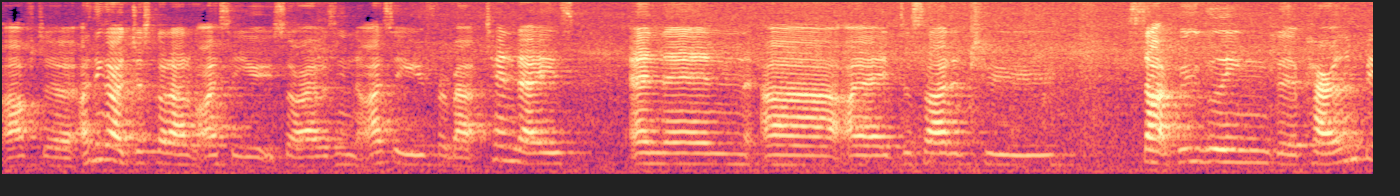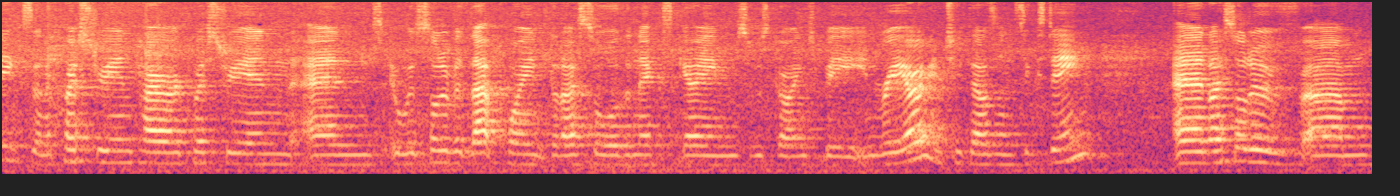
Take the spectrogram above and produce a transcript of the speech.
after, I think I just got out of ICU. So I was in ICU for about 10 days and then uh, I decided to start googling the Paralympics and equestrian, para-equestrian, and it was sort of at that point that I saw the next games was going to be in Rio in 2016. And I sort of um,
